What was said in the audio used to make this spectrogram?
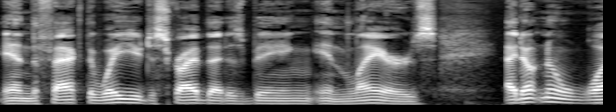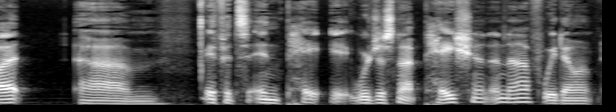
And the fact, the way you describe that as being in layers, I don't know what, um, if it's in, pa- we're just not patient enough. We don't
